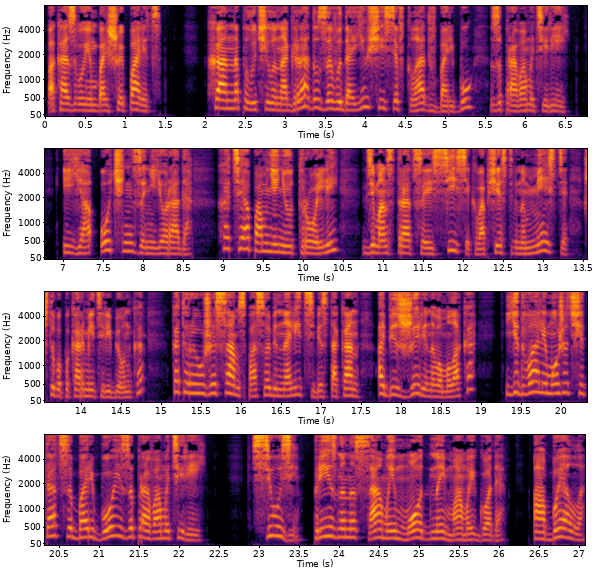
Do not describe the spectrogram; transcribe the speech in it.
Показываю им большой палец. Ханна получила награду за выдающийся вклад в борьбу за права матерей. И я очень за нее рада. Хотя, по мнению троллей, демонстрация сисек в общественном месте, чтобы покормить ребенка, который уже сам способен налить себе стакан обезжиренного молока, едва ли может считаться борьбой за права матерей. Сьюзи признана самой модной мамой года, а Белла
